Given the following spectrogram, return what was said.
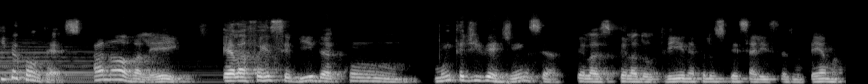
O que, que acontece? A nova lei ela foi recebida com muita divergência pelas, pela doutrina, pelos especialistas no tema,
